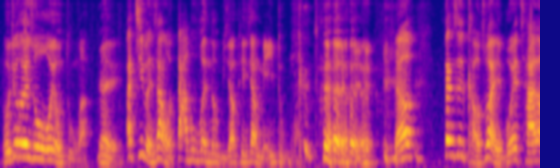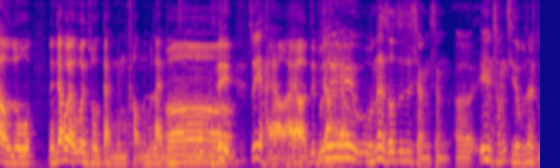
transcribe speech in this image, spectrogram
我就会说我有读嘛。对，啊，基本上我大部分都比较偏向没读嘛。然后，但是考出来也不会差到说人家会来问说，干你们考那么烂这种程度，哦。所以所以还好还好，这比较还不是因为好。我那时候就是想想，呃，因为长期都不太读，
